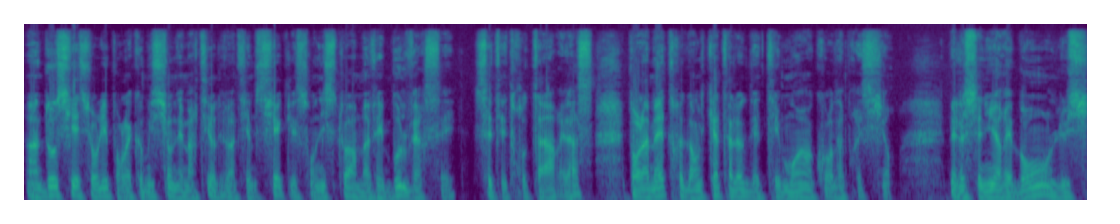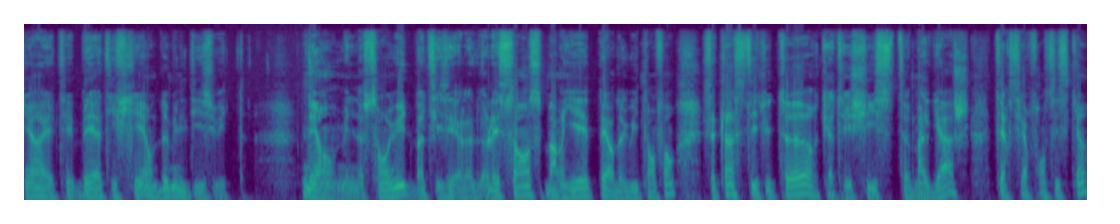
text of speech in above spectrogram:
un dossier sur lui pour la commission des martyrs du XXe siècle et son histoire m'avait bouleversé. C'était trop tard, hélas, pour la mettre dans le catalogue des témoins en cours d'impression. Mais le Seigneur est bon, Lucien a été béatifié en 2018. Né en 1908, baptisé à l'adolescence, marié, père de huit enfants, cet instituteur, catéchiste malgache, tertiaire franciscain,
